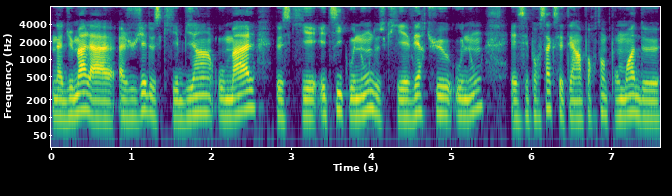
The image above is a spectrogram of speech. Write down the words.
On a du mal à, à juger de ce qui est bien ou mal, de ce qui est éthique ou non, de ce qui est vertueux ou non. Et c'est pour ça que c'était important pour moi de,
